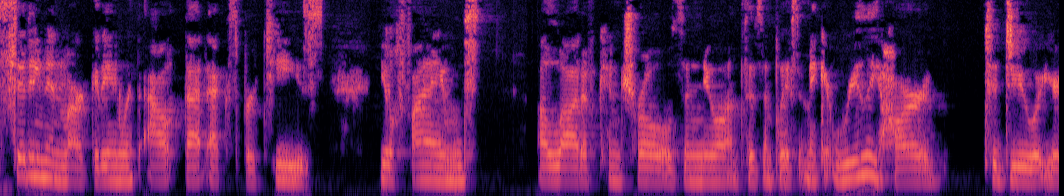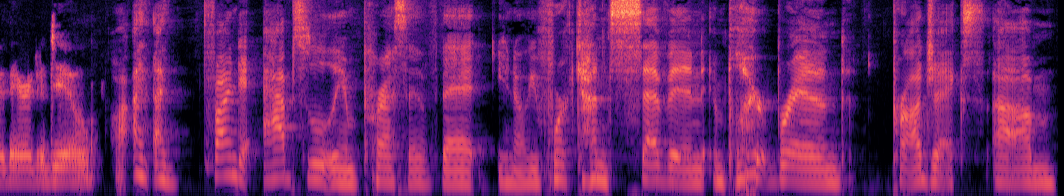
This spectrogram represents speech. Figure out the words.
sitting in marketing without that expertise, you'll find a lot of controls and nuances in place that make it really hard to do what you're there to do. I, I, find it absolutely impressive that you know you've worked on seven employer brand projects. Um,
